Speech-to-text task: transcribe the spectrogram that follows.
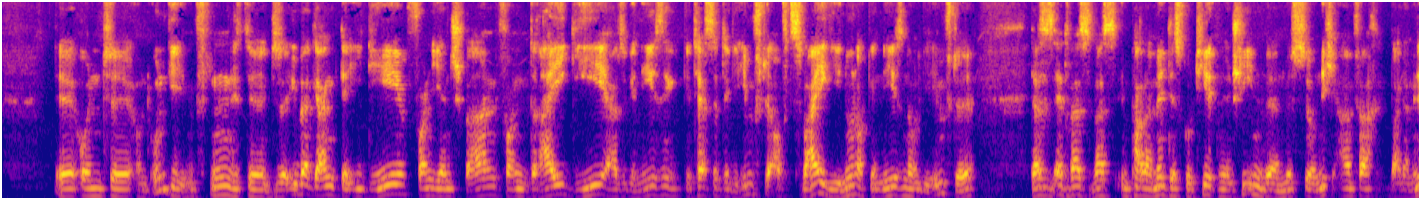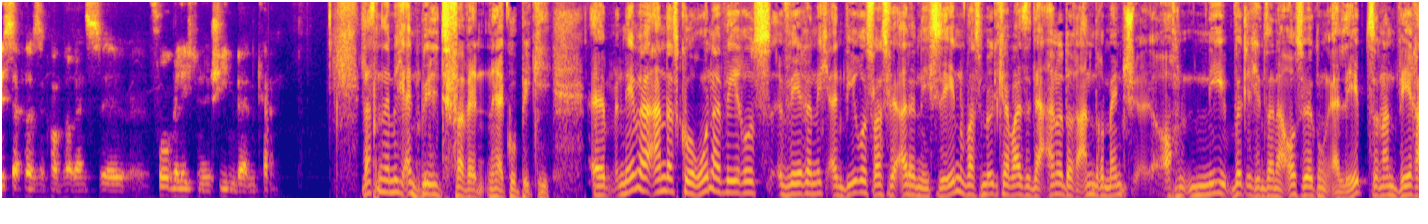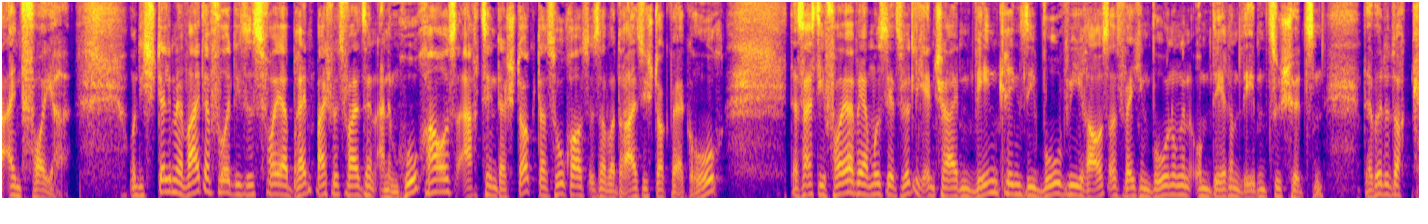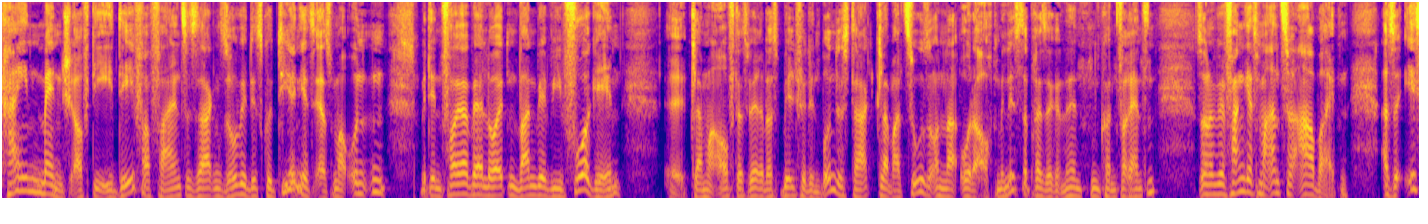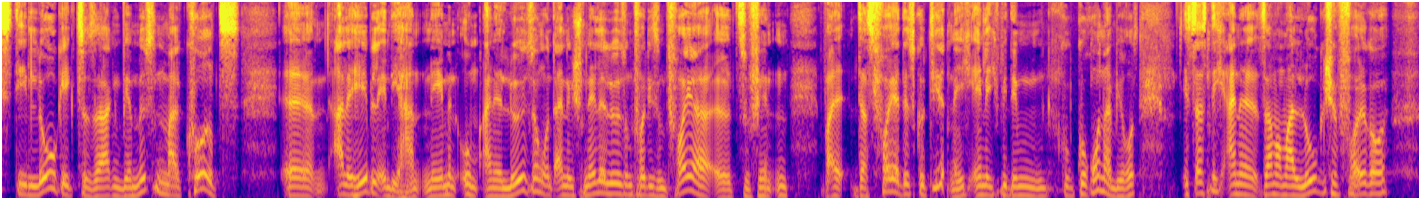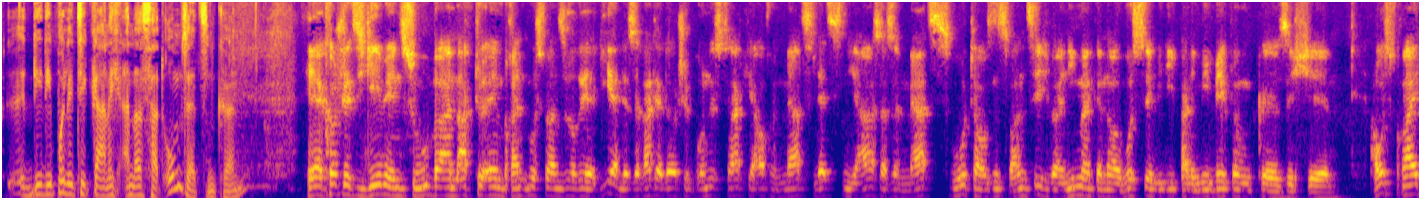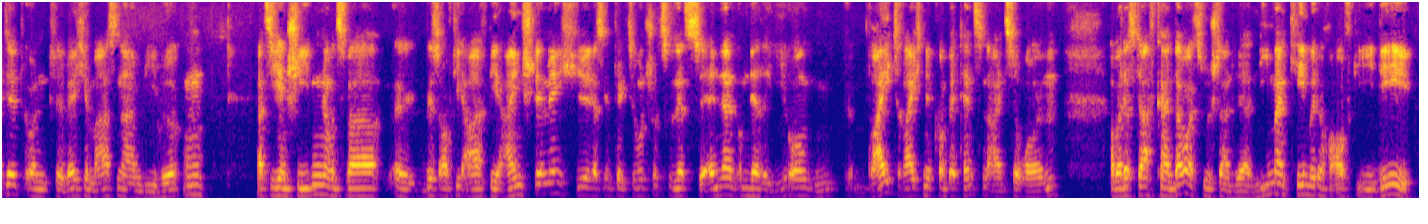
und, äh, und Ungeimpften, dieser Übergang der Idee von Jens Spahn von 3G, also Genesene, getestete Geimpfte, auf 2G, nur noch Genesene und Geimpfte, das ist etwas, was im Parlament diskutiert und entschieden werden müsste und nicht einfach bei einer Ministerpräsidentenkonferenz äh, vorgelegt und entschieden werden kann. Lassen Sie mich ein Bild verwenden, Herr Kubicki. Äh, nehmen wir an, das Coronavirus wäre nicht ein Virus, was wir alle nicht sehen, was möglicherweise der ein oder andere Mensch auch nie wirklich in seiner Auswirkung erlebt, sondern wäre ein Feuer. Und ich stelle mir weiter vor, dieses Feuer brennt beispielsweise in einem Hochhaus, 18. Stock, das Hochhaus ist aber 30 Stockwerke hoch. Das heißt, die Feuerwehr muss jetzt wirklich entscheiden, wen kriegen sie wo, wie raus, aus welchen Wohnungen, um deren Leben zu schützen. Da würde doch kein Mensch auf die Idee verfallen zu sagen, so, wir diskutieren jetzt erstmal unten mit den Feuerwehrleuten, wann wir wie vorgehen, äh, Klammer auf, das wäre das Bild für den Bundestag, Klammer zu, oder auch Ministerpräsidentenkonferenzen, sondern wir fangen jetzt mal an zu arbeiten. Also ist die Logik zu sagen, wir müssen mal kurz äh, alle Hebel in die Hand nehmen, um eine Lösung und eine schnelle Lösung vor diesem Feuer äh, zu finden, weil das Feuer diskutiert nicht, ähnlich wie dem Coronavirus. Ist das nicht eine, sagen wir mal, logische Folge, die die Politik gar nicht anders hat umsetzen können? Herr Koschwitz, ich gebe hinzu, bei einem aktuellen Brand muss man so reagieren. Deshalb hat der Deutsche Bundestag ja auch im März letzten Jahres, also im März 2020, weil niemand genau wusste, wie die Pandemieentwicklung äh, sich äh, ausbreitet und äh, welche Maßnahmen wie wirken, hat sich entschieden, und zwar äh, bis auf die AfD einstimmig, das Infektionsschutzgesetz zu ändern, um der Regierung weitreichende Kompetenzen einzuräumen. Aber das darf kein Dauerzustand werden. Niemand käme doch auf die Idee,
